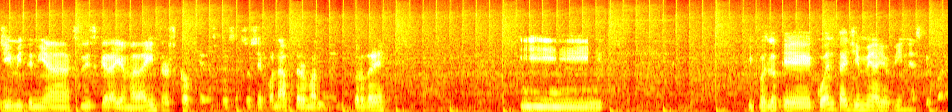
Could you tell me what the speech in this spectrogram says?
Jimmy tenía su disquera llamada Interscope, que después se asocia con Aftermath, la de Dr. Dre. Y, y pues lo que cuenta Jimmy Iovine es que para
